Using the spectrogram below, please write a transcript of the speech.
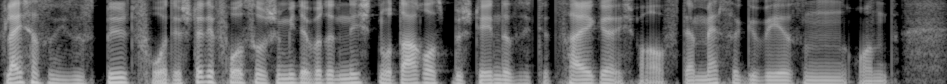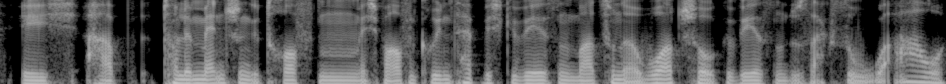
Vielleicht hast du dieses Bild vor dir. Stell dir vor, Social Media würde nicht nur daraus bestehen, dass ich dir zeige, ich war auf der Messe gewesen und ich habe tolle Menschen getroffen, ich war auf dem grünen Teppich gewesen, war zu einer Awardshow gewesen und du sagst so, wow,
